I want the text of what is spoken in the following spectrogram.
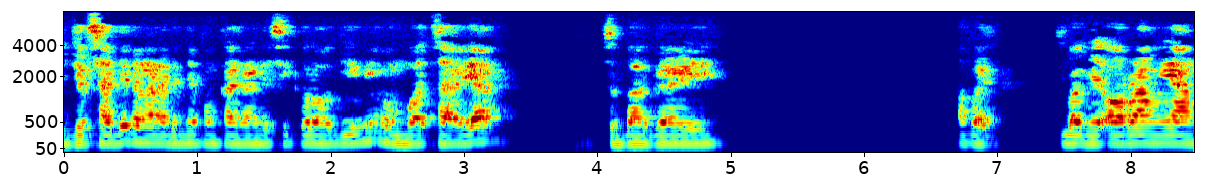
jujur saja dengan adanya pengkaderan di psikologi ini membuat saya sebagai apa ya? Sebagai orang yang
